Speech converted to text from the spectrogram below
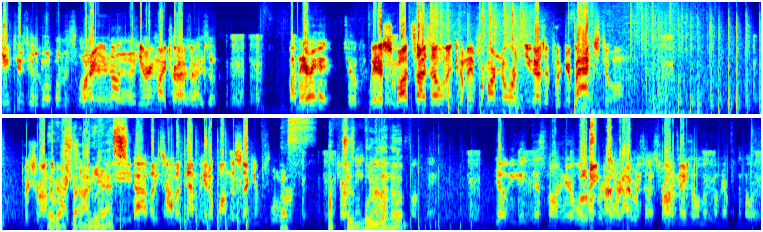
Team two's gonna go up on this ladder. What, are you not and, uh, hearing get my fire traffic? Eyes up. I'm hearing it too. We had a squad size element come in from our north, and you guys are putting your backs to them. Push around I the got right shot in side the with ass. the Copy, Hudson, let copy, them copy. get up on the second The floor. fuck Turn just blew that up? Fuck me. Yogi, get dismount here. We'll Loading, cover north. guy There's was a in front of squad me. size element coming in from the north.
